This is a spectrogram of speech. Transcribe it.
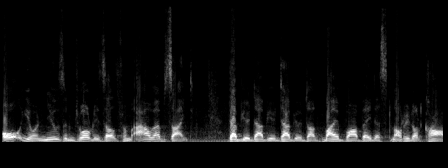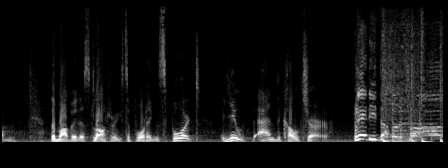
all your news and draw results from our website, www.mybarbadoslottery.com. The Barbados Lottery supporting sport, youth, and culture. Play the double draw.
